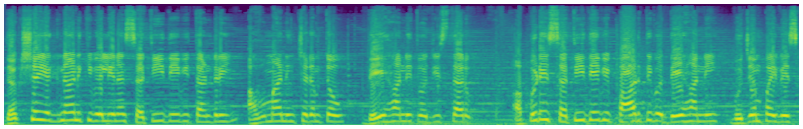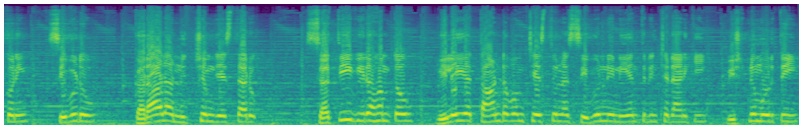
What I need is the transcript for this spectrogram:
దక్ష యజ్ఞానికి వెళ్ళిన సతీదేవి తండ్రి అవమానించడంతో దేహాన్ని త్వజిస్తారు అప్పుడే సతీదేవి పార్థివ దేహాన్ని భుజంపై వేసుకొని శివుడు కరాల నృత్యం చేస్తారు. సతీ విరహంతో విలయ తాండవం చేస్తున్న శివుణ్ణి నియంత్రించడానికి విష్ణుమూర్తి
